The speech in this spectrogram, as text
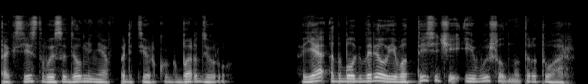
Таксист высадил меня в притирку к бордюру. Я отблагодарил его тысячи и вышел на тротуар.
